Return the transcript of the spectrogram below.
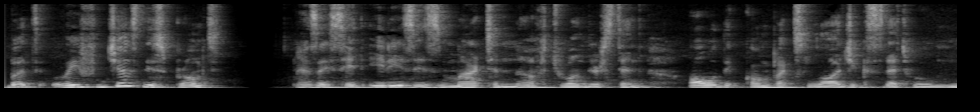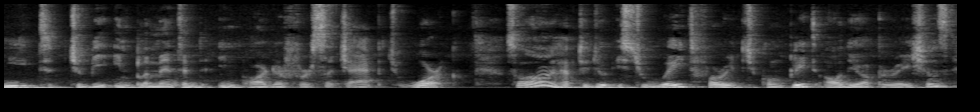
But with just this prompt, as I said, it is smart enough to understand all the complex logics that will need to be implemented in order for such app to work. So all I have to do is to wait for it to complete all the operations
